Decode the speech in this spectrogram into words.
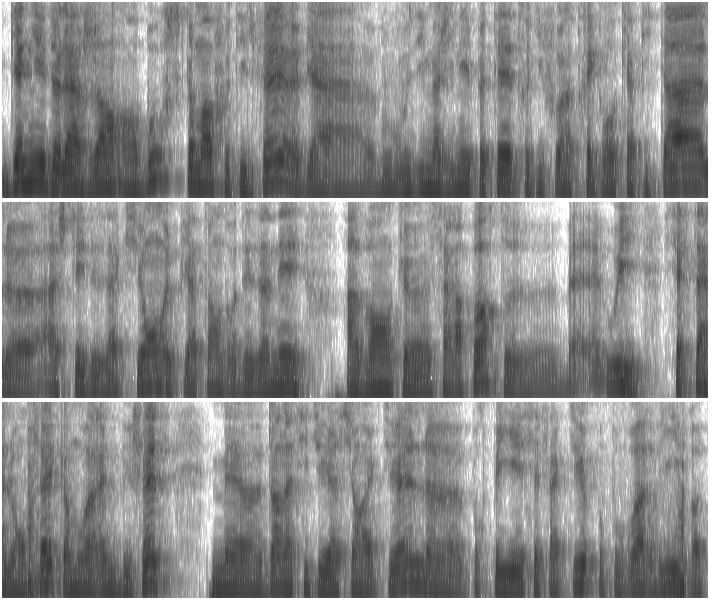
gagner de l'argent en bourse, comment faut-il faire? Eh bien vous vous imaginez peut-être qu'il faut un très gros capital, euh, acheter des actions et puis attendre des années avant que ça rapporte. Euh, ben oui certains l'ont fait comme Warren Buffett mais euh, dans la situation actuelle pour payer ses factures, pour pouvoir vivre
